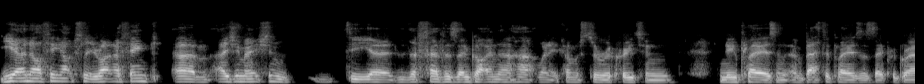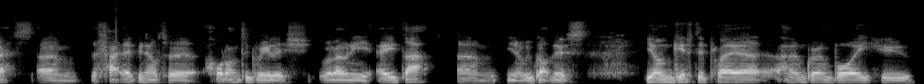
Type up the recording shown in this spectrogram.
Yeah, no, I think absolutely right. I think, um, as you mentioned, the uh, the feathers they've got in their hat when it comes to recruiting new players and, and better players as they progress. Um, the fact they've been able to hold on to Grealish will only aid that. Um, you know, we've got this young, gifted player, a homegrown boy who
